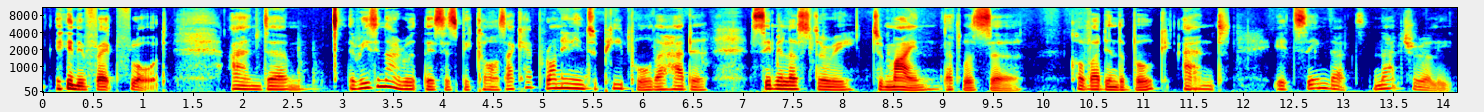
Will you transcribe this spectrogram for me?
in effect, flawed. And um, the reason I wrote this is because I kept running into people that had a similar story to mine that was uh, covered in the book, and it seemed that naturally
